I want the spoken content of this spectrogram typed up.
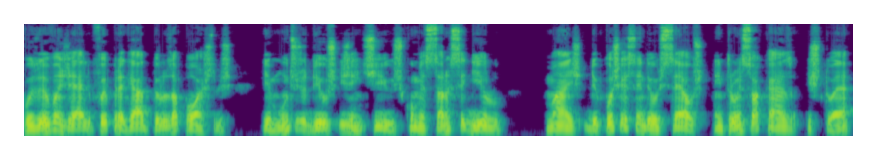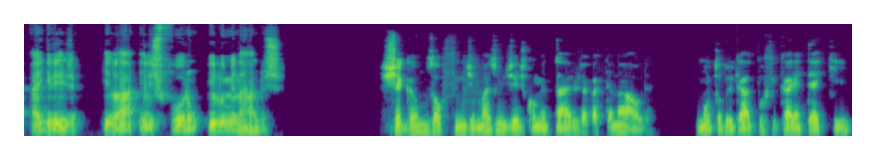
pois o Evangelho foi pregado pelos apóstolos e muitos judeus e gentios começaram a segui-lo. Mas, depois que ascendeu aos céus, entrou em sua casa, isto é, a igreja, e lá eles foram iluminados. Chegamos ao fim de mais um dia de comentários da Catena Áurea. Muito obrigado por ficarem até aqui,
